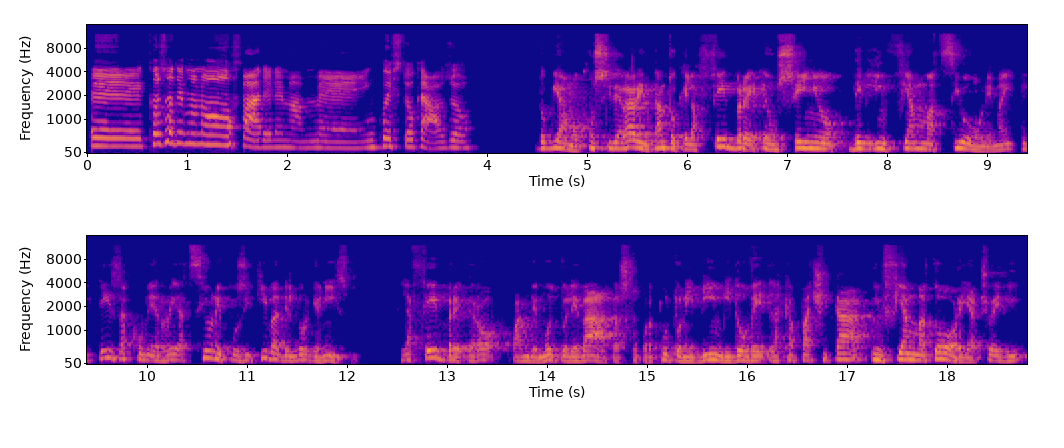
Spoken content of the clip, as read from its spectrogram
Eh, cosa devono fare le mamme in questo caso? Dobbiamo considerare intanto che la febbre è un segno dell'infiammazione, ma intesa come reazione positiva dell'organismo. La febbre però, quando è molto elevata, soprattutto nei bimbi dove la capacità infiammatoria, cioè di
